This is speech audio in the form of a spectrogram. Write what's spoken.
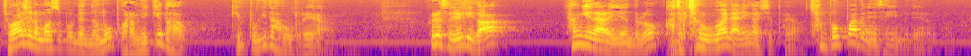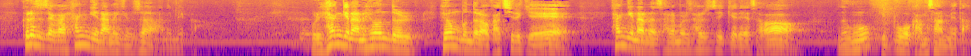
좋아지는 모습 보면 너무 보람있기도 하고, 기쁘기도 하고 그래요. 그래서 여기가 향기 나는 인연들로 가득 찬 공간이 아닌가 싶어요. 참 복받은 인생입니다, 여러분. 그래서 제가 향기 나는 김수현 아닙니까? 우리 향기 나는 회원들, 회원분들하고 같이 이렇게 향기 나는 삶을 살 수 있게 돼서 너무 기쁘고 감사합니다.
